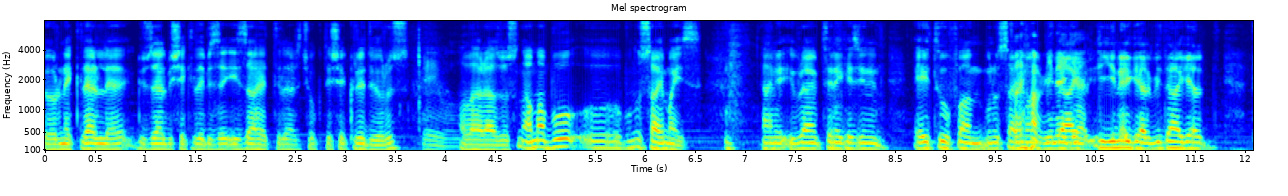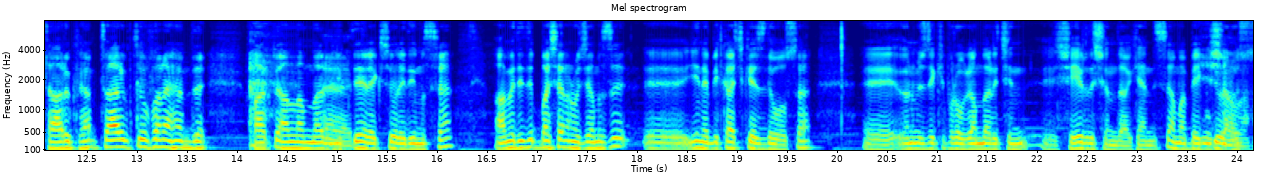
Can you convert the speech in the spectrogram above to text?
örneklerle güzel bir şekilde bize izah ettiler. Çok teşekkür ediyoruz. Eyvallah. Allah razı olsun. Ama bu e, bunu saymayız. Yani İbrahim Tenekeci'nin Ey Tufan bunu saymam Saymam, bir yine daha gel. yine gel bir daha gel. Tarık hem Tarık Tufan'a hem de farklı anlamlar Evet. yükleyerek söylediği mısra. Ahmet Edip Başaran hocamızı e, yine birkaç kez de olsa e, önümüzdeki programlar için e, şehir dışında kendisi ama bekliyoruz. İnşallah.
